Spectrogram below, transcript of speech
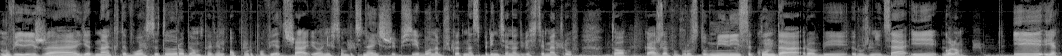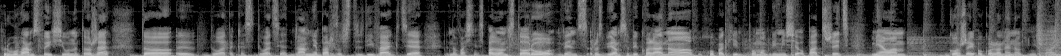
mówili, że jednak te włosy to robią pewien opór powietrza i oni chcą być najszybsi, bo na przykład na sprincie na 200 metrów to każda po prostu milisekunda robi różnicę i golą. I jak próbowałam swoich sił na torze, to y, była taka sytuacja dla mnie bardzo wstydliwa, gdzie no właśnie spadłam z toru, więc rozbiłam sobie kolano, chłopaki pomogli mi się opatrzyć, miałam gorzej ogolone nogi niż oni.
